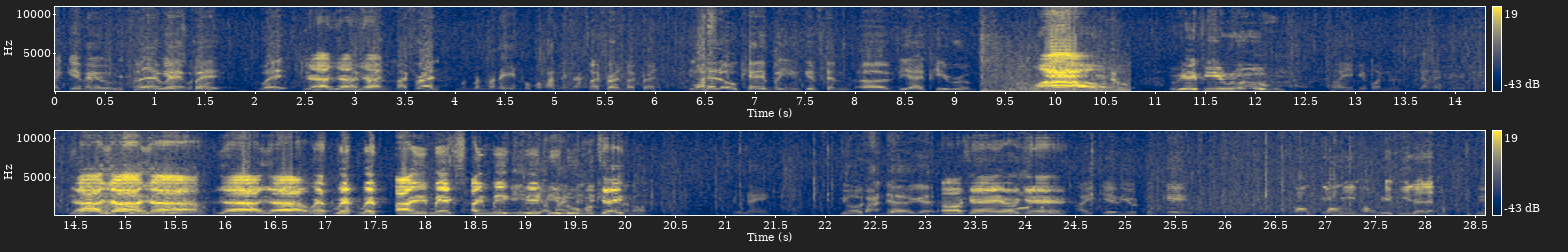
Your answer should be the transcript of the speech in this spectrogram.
I give you Wait, wait, wait, wait. Yeah. Yeah. My Yeah. friend, my friend, มันมันมันได้เห็นผมมาพันหนึ่งนะ my friend, my friend. He What? said okay, but you give him a VIP room. Wow. VIP room. เฮ้ยมีคนอยากได้มี Yeah. Yeah. Yeah. Yeah. Yeah. Wait. Wait. Wait. I make I make VIP room. Okay. อยู่ไหน บิวบ้านเนี่ย Okay, okay. Okay. Okay. I give you 2k ป้องป้องมีห้อง VIP ด้วยเนี่ย มี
